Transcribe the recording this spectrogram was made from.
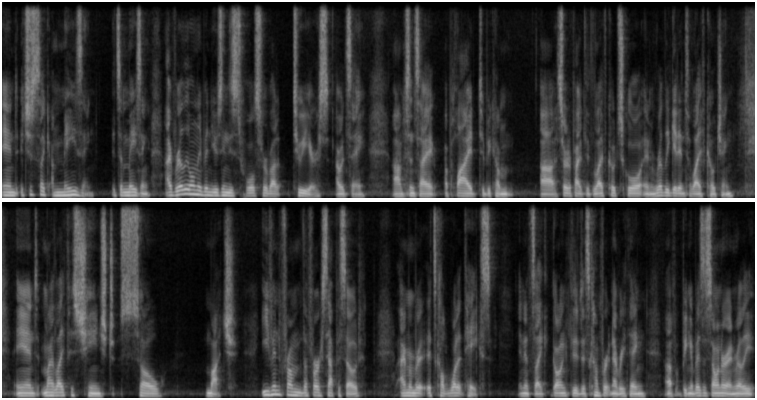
And it's just like amazing. It's amazing. I've really only been using these tools for about two years, I would say, um, since I applied to become uh, certified through the life coach school and really get into life coaching. And my life has changed so much. Even from the first episode, I remember it's called What It Takes and it's like going through the discomfort and everything of being a business owner and really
